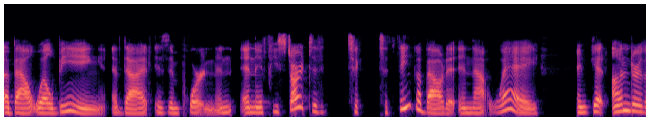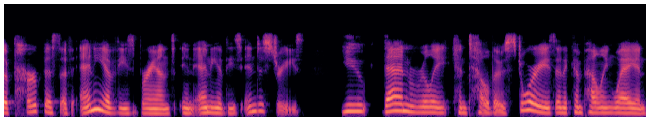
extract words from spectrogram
about well-being that is important. And and if you start to to to think about it in that way and get under the purpose of any of these brands in any of these industries, you then really can tell those stories in a compelling way and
